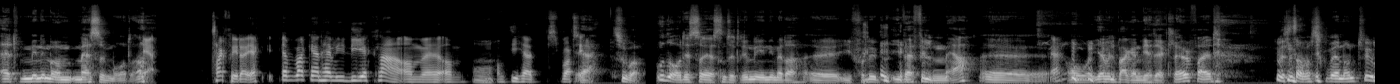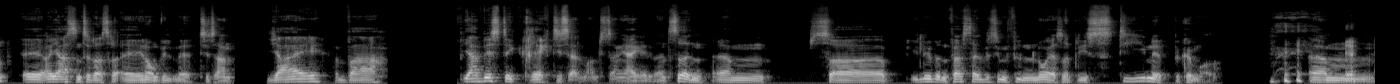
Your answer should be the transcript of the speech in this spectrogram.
at minimum massemorder. Ja. Tak, Peter. Jeg, jeg vil bare gerne have, at vi lige er klar om, øh, om, Mm. om de her småting. Ja, super. Udover det, så er jeg sådan set rimelig enig med dig øh, i forløbet, i hvad filmen er. Øh, Ja. Og jeg vil bare gerne lige have det clarified, hvis der skulle være nogen tvivl. Øh, og jeg er sådan set også øh, enormt vild med Titan. Jeg var... Jeg vidste ikke rigtig særlig meget om Titan. Jeg har ikke rigtig været interesseret i den. Um, så i løbet af den første halve time af filmen når jeg sådan at blive stigende bekymret um,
